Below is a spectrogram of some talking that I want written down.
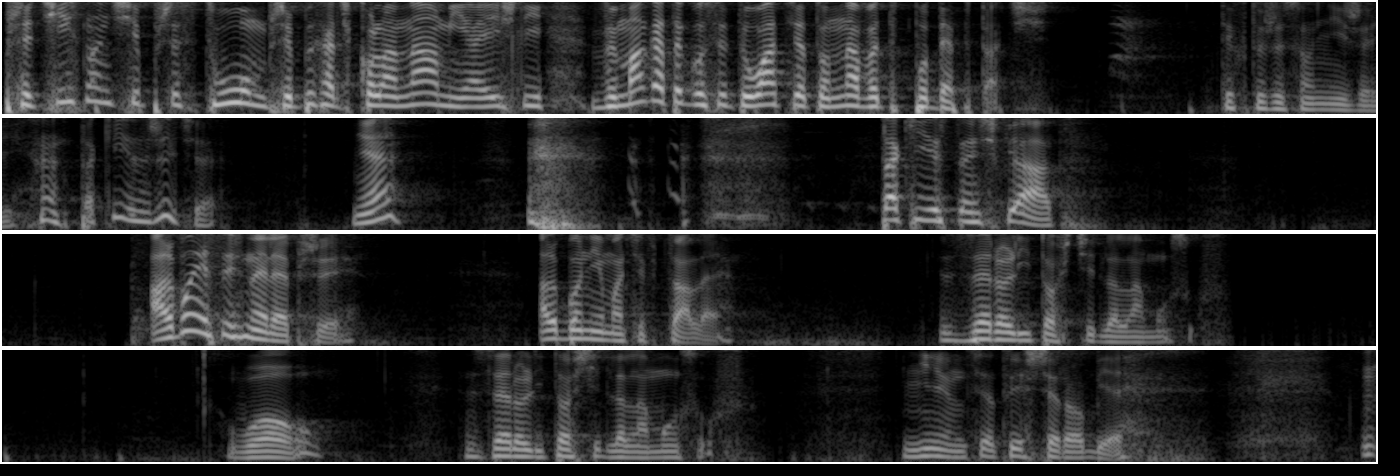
przecisnąć się przez tłum, przepychać kolanami, a jeśli wymaga tego sytuacja, to nawet podeptać tych, którzy są niżej. Takie jest życie. Nie? Taki jest ten świat. Albo jesteś najlepszy, albo nie macie wcale. Zero litości dla lamusów. Wow. Zero litości dla lamusów. Nie wiem, co ja tu jeszcze robię.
